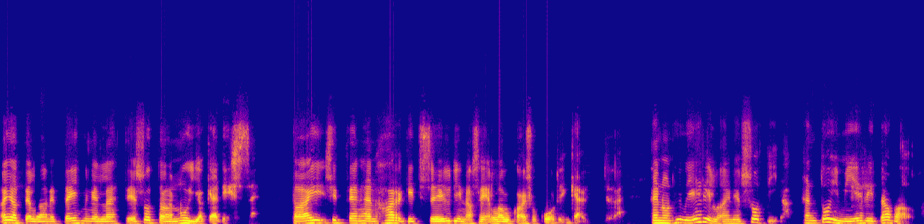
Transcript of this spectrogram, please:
Ajatellaan, että ihminen lähtee sotaan nuija kädessä, tai sitten hän harkitsee ydinaseen laukaisukoodin käyttöä. Hän on hyvin erilainen sotia. Hän toimii eri tavalla.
